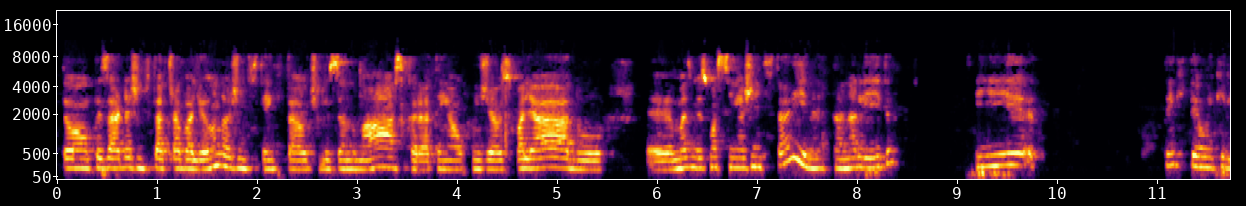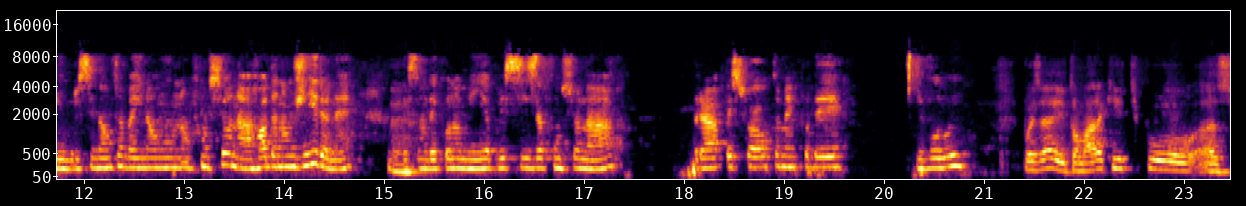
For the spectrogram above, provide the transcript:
Então, apesar da gente estar tá trabalhando, a gente tem que estar tá utilizando máscara, tem álcool em gel espalhado, é, mas mesmo assim a gente está aí, né? Está na lida e tem que ter um equilíbrio, senão também não, não funciona. A roda não gira, né? É. A questão da economia precisa funcionar para o pessoal também poder evoluir. Pois é, e tomara que, tipo, as,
